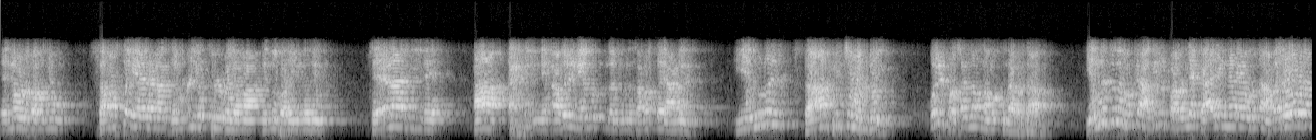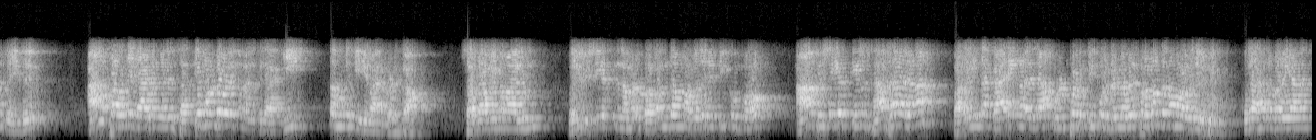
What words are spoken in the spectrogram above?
എന്നോട് പറഞ്ഞു സമസ്ത കേരള ജംഹീയത്തുൽ ഉലമ എന്ന് പറയുന്നത്. ചേളാരിയിലെ ആ അവർ നേതൃത്വം നൽകുന്ന സമസ്തയാണ് എന്ന് സ്ഥാപിച്ചുകൊണ്ട് ഒരു പ്രസംഗം നമുക്ക് നടത്താം. എന്നിട്ട് നമുക്ക് അതിൽ പറഞ്ഞ കാര്യങ്ങളെ ഒന്ന് അവലോകനം ചെയ്ത് ആ പറഞ്ഞ കാര്യങ്ങളിൽ സത്യമുണ്ടോ എന്ന് മനസ്സിലാക്കി നമുക്ക് തീരുമാനമെടുക്കാം. സ്വാഭാവികമായും ഒരു വിഷയത്തിൽ നമ്മൾ പ്രബന്ധം അവതരിപ്പിക്കുമ്പോൾ ആ വിഷയത്തിൽ സാധാരണ പറയുന്ന കാര്യങ്ങളെല്ലാം ഉൾപ്പെടുത്തിക്കൊണ്ടുള്ള ഒരു പ്രബന്ധം നമ്മൾ അവതരിപ്പിക്കും. ഉദാഹരണം പറയാണ്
